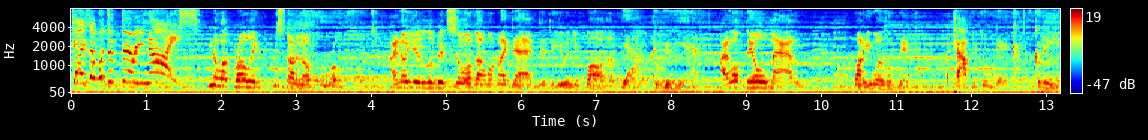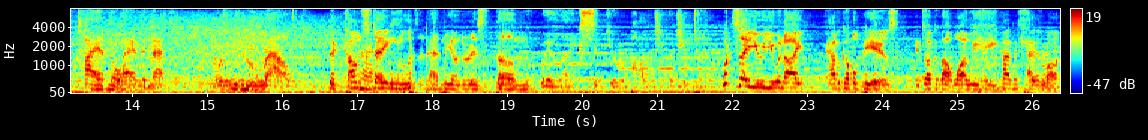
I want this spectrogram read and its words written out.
Guys, that wasn't very nice! You know what, Broly? We started off on the wrong foot. I know you're a little bit sore about what my dad did to you and your father. Yeah, I really am. I love the old man, but he was a dick. A capital dick. Agreed. I had no hand in that. I wasn't even around. That cum-stained lizard had me under his thumb. Well, I accept your apology, Vegeta. What say you, you and I have a couple beers and talk about why we hate Kakarot,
